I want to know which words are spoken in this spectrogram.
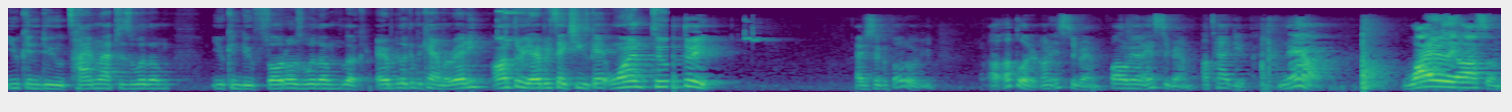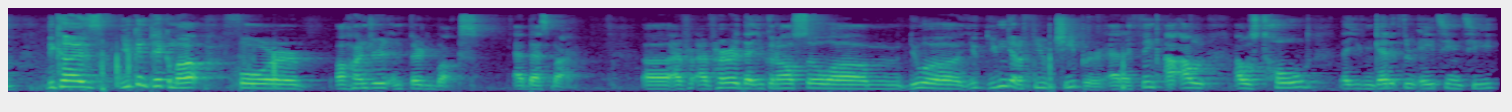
you can do time lapses with them. You can do photos with them. Look, everybody look at the camera. Ready? On three, everybody say cheese. Okay, one, two, three. I just took a photo of you. I'll upload it on Instagram. Follow me on Instagram. I'll tag you. Now, why are they awesome? Because you can pick them up for 130 bucks at Best Buy. Uh, I've, I've heard that you can also um, do a you, you can get a few cheaper at I think I, I, I was told that you can get it through AT&T.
